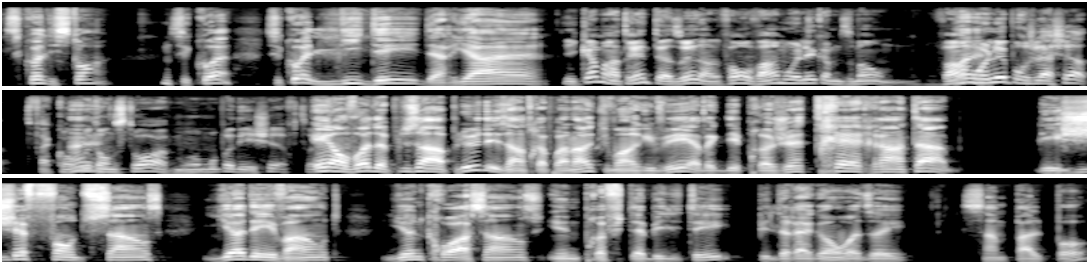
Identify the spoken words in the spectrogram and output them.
C'est quoi l'histoire? C'est quoi, c'est quoi l'idée derrière? Il est comme en train de te dire, dans le fond, vends-moi-le comme du monde. Vends-moi-le pour que je l'achète. Fait qu'on ouais. ton histoire, moi, pas des chiffres. Et on voit de plus en plus des entrepreneurs qui vont arriver avec des projets très rentables. Les mm-hmm. chiffres font du sens, il y a des ventes, il y a une croissance, il y a une profitabilité. Puis le dragon va dire, ça me parle pas.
